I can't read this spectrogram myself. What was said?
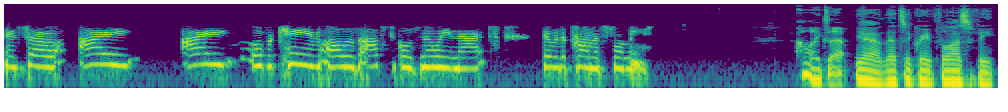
And so I, I overcame all those obstacles knowing that there was a promise for me. I like that. Yeah, that's a great philosophy.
